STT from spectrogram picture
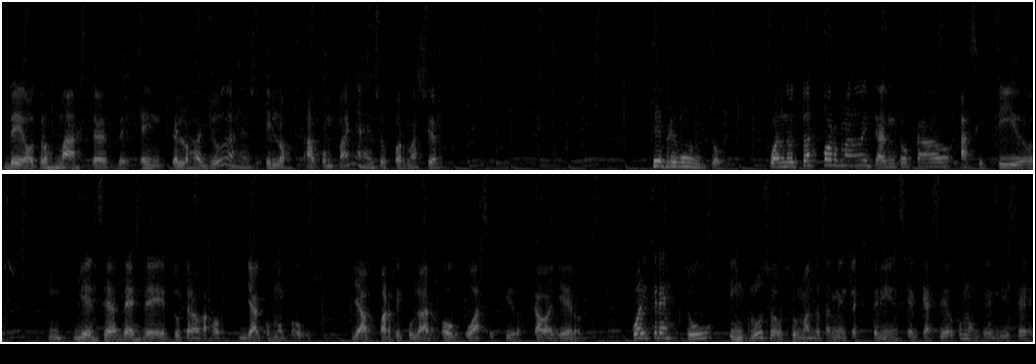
de otros másters, que los ayudas y los acompañas en su formación, te pregunto, cuando tú has formado y te han tocado asistidos, bien sea desde tu trabajo ya como coach, ya particular o, o asistidos caballeros, ¿Cuál crees tú, incluso sumando también tu experiencia, que ha sido como quien dice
